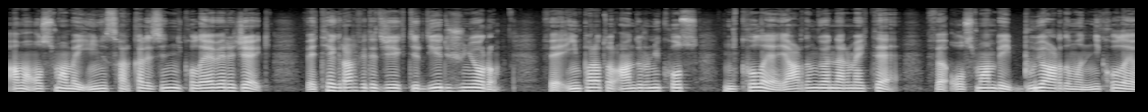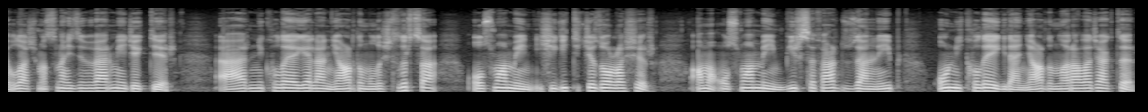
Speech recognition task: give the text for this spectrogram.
Ama Osman Bey İnhisar Kalesi'ni Nikola'ya verecek ve tekrar fethedecektir diye düşünüyorum. Ve İmparator Andronikos Nikola'ya yardım göndermekte ve Osman Bey bu yardımın Nikola'ya ulaşmasına izin vermeyecektir. Eğer Nikola'ya gelen yardım ulaşılırsa Osman Bey'in işi gittikçe zorlaşır. Ama Osman Bey'in bir sefer düzenleyip o Nikola'ya giden yardımları alacaktır.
